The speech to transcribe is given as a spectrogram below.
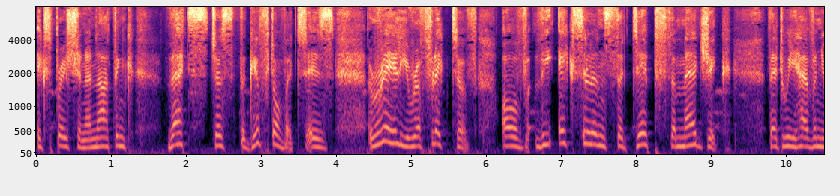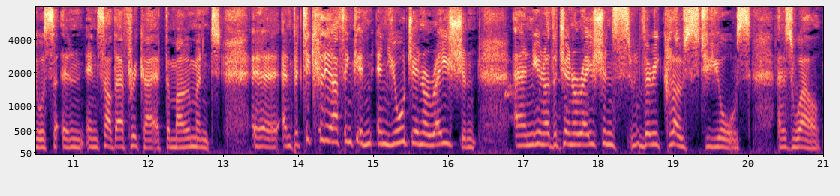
expression. And I think that's just the gift of it is really reflective of the excellence, the depth, the magic that we have in your in, in South Africa at the moment, uh, and particularly I think in, in your generation, and you know the generations very close to yours as well.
